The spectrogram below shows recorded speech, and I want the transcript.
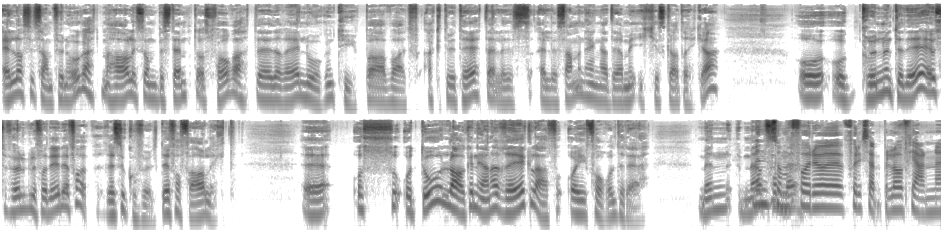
ellers i samfunnet òg, at vi har liksom bestemt oss for at eh, det er noen typer av aktivitet eller, eller sammenhenger der vi ikke skal drikke. Og, og grunnen til det er jo selvfølgelig fordi det er for risikofullt, det er for farlig. Eh, og, og da lager en gjerne regler for, i forhold til det. Men, Men som for f.eks. å fjerne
